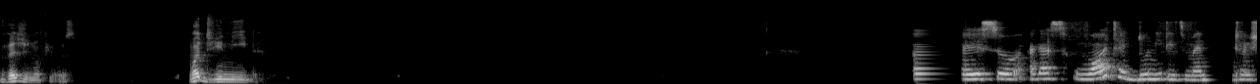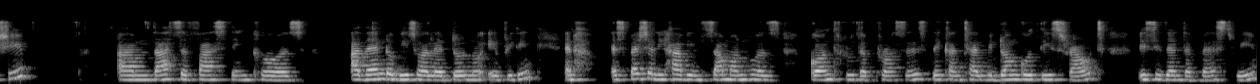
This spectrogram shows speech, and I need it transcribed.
vision of yours? What do you need? Okay, so I guess what I do need is mentorship. Um, that's the first thing because at the end of it all, I don't know everything. And especially having someone who has gone through the process, they can tell me, don't go this route. This isn't the best way.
